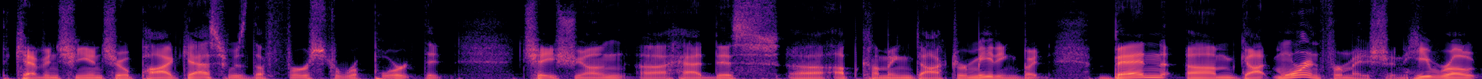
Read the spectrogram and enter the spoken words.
the Kevin Sheehan Show podcast was the first report that. Chase Young uh, had this uh, upcoming doctor meeting. But Ben um, got more information. He wrote,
